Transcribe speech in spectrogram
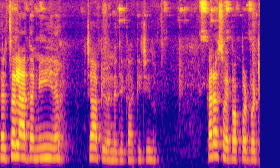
तर चला आता मी ना चहा पिऊन येते काकीची. करा स्वयंपाक पटपट.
